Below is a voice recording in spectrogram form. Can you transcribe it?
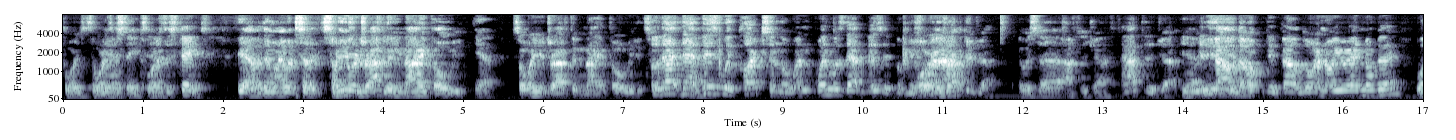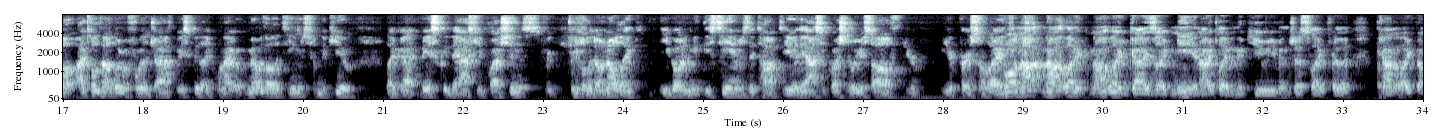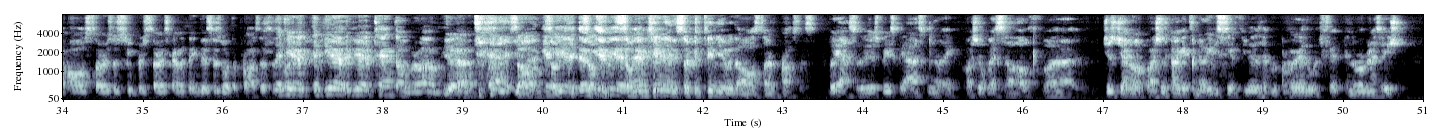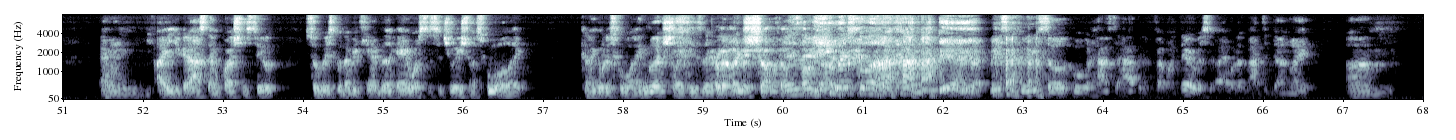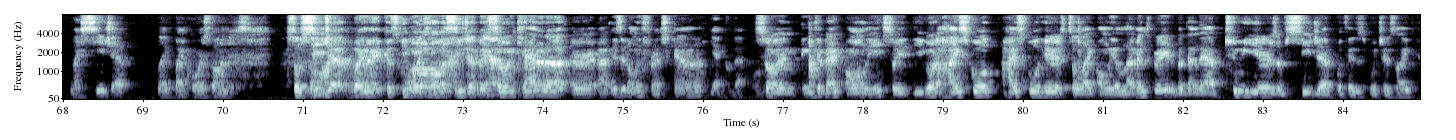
towards towards yeah, the states. Towards yeah. the states. yeah, but then when I went to So you were drafted ninth Ovi. Yeah. So when you drafted ninth Ovi, So that that Yeah. visit with Clarkson though, when when was that visit? Before, Before or the draft? after draft? It was uh, after the draft. After the draft. Yeah. Did. Val-d'Or did Val-d'Or know you were heading over there? Well, I told Val-d'Or before the draft, basically, like when I met with all the teams from the Q, like I, basically they ask you questions for, for people that don't know. Like you go to meet these teams, they talk to you, they ask you questions about yourself, your your personal life. well, not not like not like guys like me and I played in the Q even just like for the kind of like the all stars, the superstars kind of thing. This is what the process is. If like. you're if you're if you're a tenth overall, yeah. So so you- they'll so, so continue so continue with the all star process. but yeah, so they just basically asked me like questions about myself, uh, just general questions, kind of get to know you to see if you're the type of player that would fit in the organization. And I, you could ask them questions too. So basically, with every team, I'd be like, "Hey, what's the situation with school? Like, can I go to school in English? Like, is there?" And they're like, English "Shut school- the fuck up." English school yeah, but basically, so what would have to happen if I went there was I would have had to done my um my CEGEP like by correspondence. So So CEGEP, wait, wait, because people don't know what CEGEP is. So in Canada, or uh, is it only French Canada? Yeah, in Quebec. So in, in Quebec only, so you, you go to high school. High school here is till like only eleventh grade, but then they have two years of CEGEP, with his which is like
